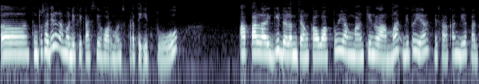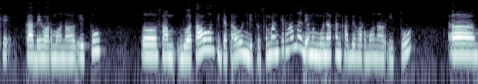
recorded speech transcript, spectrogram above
uh, tentu saja dengan modifikasi hormon seperti itu, apalagi dalam jangka waktu yang makin lama gitu ya, misalkan dia pakai KB hormonal itu uh, dua tahun, tiga tahun gitu, semakin lama dia menggunakan KB hormonal itu uh,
